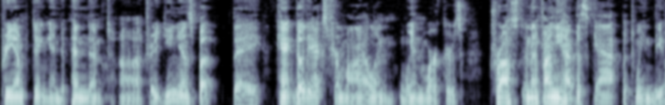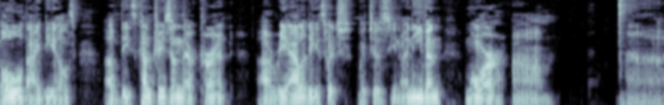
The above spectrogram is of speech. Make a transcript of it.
preempting independent uh, trade unions, but they can't go the extra mile and win workers' trust. And then finally, you have this gap between the old ideals of these countries and their current uh, realities, which which is you know an even more um, uh,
